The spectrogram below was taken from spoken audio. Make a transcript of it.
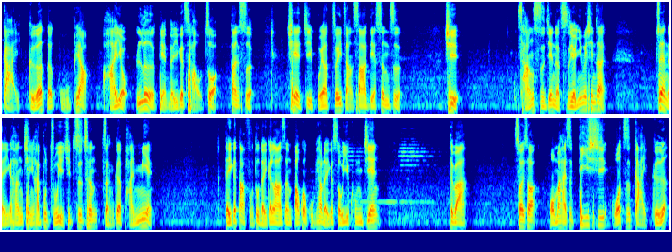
改革的股票，还有热点的一个炒作，但是。切记不要追涨杀跌，甚至去长时间的持有，因为现在这样的一个行情还不足以去支撑整个盘面的一个大幅度的一个拉升，包括股票的一个收益空间，对吧？所以说，我们还是低吸国资改革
